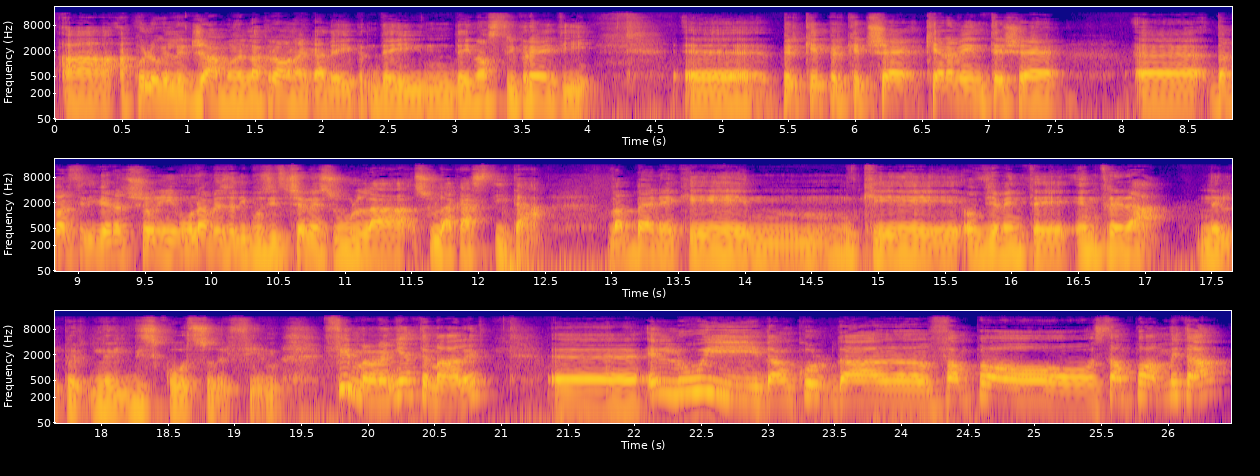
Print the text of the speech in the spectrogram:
a, a, quello che leggiamo nella cronaca dei, dei, dei nostri preti eh, perché, perché c'è chiaramente c'è eh, da parte di Pieraccioni una presa di posizione sulla, sulla castità. Va bene che, mh, mm, che ovviamente entrerà nel, nel discorso del film il film non è niente male eh, e lui da un col- da, fa un po', sta un po' a metà,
